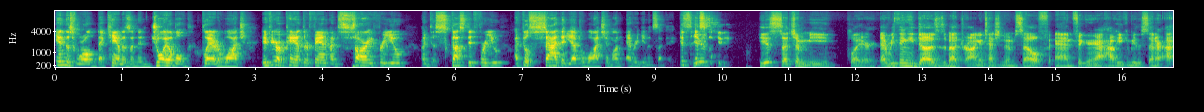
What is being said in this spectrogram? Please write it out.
in this world that Cam is an enjoyable player to watch. If you're a Panther fan, I'm sorry for you. I'm disgusted for you. I feel sad that you have to watch him on every given Sunday. It's he it's is, he is such a me player. Everything he does is about drawing attention to himself and figuring out how he can be the center. I,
